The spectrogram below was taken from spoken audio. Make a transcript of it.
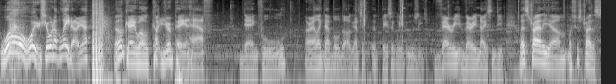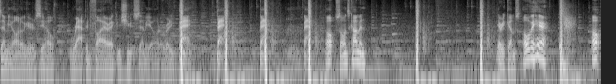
whoa, whoa, you're showing up late, are you? Okay, well, cut your pay in half. Dang fool. All right, I like that bulldog. That's, a, that's basically an Uzi. Very, very nice indeed. Let's try the um. Let's just try the semi-auto here and see how rapid fire I can shoot semi-auto. Ready? Bang, bang, bang, bang. Oh, someone's coming. Here he comes. Over here. Oh,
